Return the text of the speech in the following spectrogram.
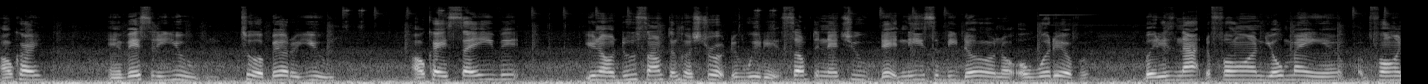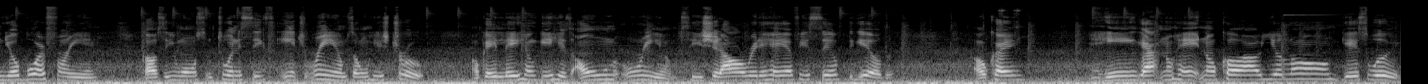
Okay? Invest it in you to a better you. Okay, save it. You know, do something constructive with it. Something that you that needs to be done or, or whatever. But it's not to fund your man, fund your boyfriend because he wants some 26 inch rims on his truck. Okay, let him get his own rims. He should already have himself together. Okay? And he ain't got no had no car all year long. Guess what?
